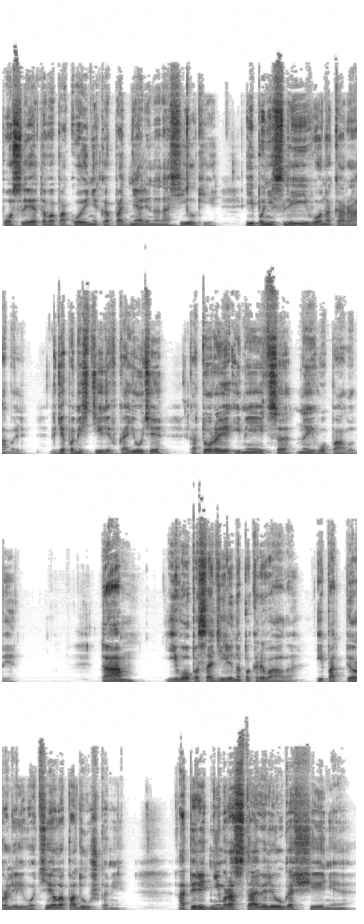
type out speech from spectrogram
После этого покойника подняли на носилки и понесли его на корабль, где поместили в каюте, которая имеется на его палубе. Там его посадили на покрывало и подперли его тело подушками, а перед ним расставили угощения:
